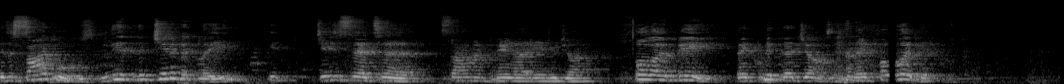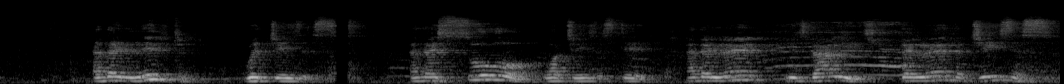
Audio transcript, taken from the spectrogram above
the disciples legitimately, it, Jesus said to Simon, Peter, Andrew, John, follow me. They quit their jobs and they followed him. And they lived with Jesus. and they saw what Jesus did. And they learned his values. They learned that Jesus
